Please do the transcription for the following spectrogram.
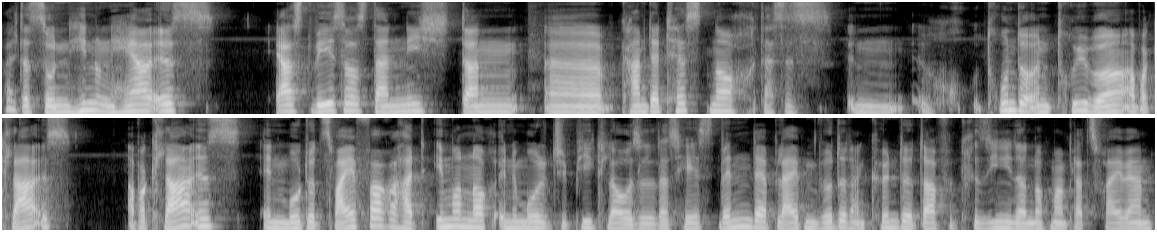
weil das so ein Hin und Her ist erst Wesos, dann nicht, dann äh, kam der Test noch, das ist in, drunter und drüber, aber klar ist, aber klar ist, ein Moto 2-Fahrer hat immer noch eine MotoGP-Klausel. Das heißt, wenn der bleiben würde, dann könnte dafür Cresini dann nochmal Platz frei werden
